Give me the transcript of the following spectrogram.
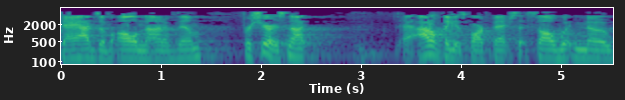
dads of all nine of them for sure. It's not, I don't think it's far fetched that Saul wouldn't know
